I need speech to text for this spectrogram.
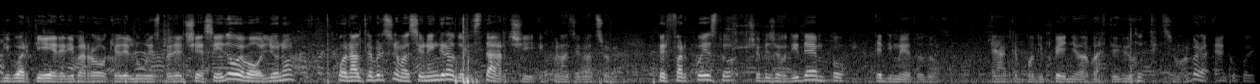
di quartiere, di parrocchia, dell'UISP, del CSI, dove vogliono, con altre persone, ma siano in grado di starci in quella situazione. Per far questo c'è bisogno di tempo e di metodo e anche un po' di impegno da parte di tutti, insomma, però è anche un po' di...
